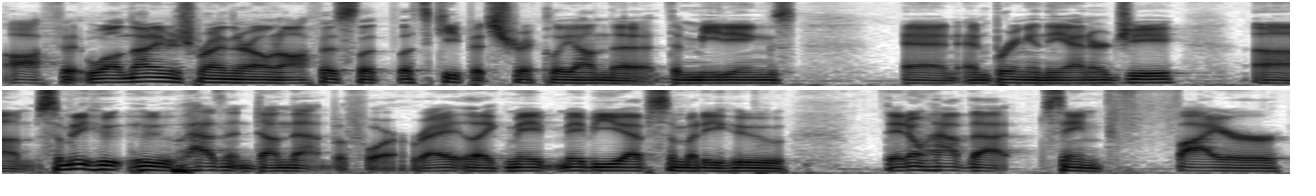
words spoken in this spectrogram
office? Well, not even just running their own office. Let, let's keep it strictly on the the meetings and and bring in the energy. Um, somebody who who hasn't done that before, right? Like maybe maybe you have somebody who they don't have that same fire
